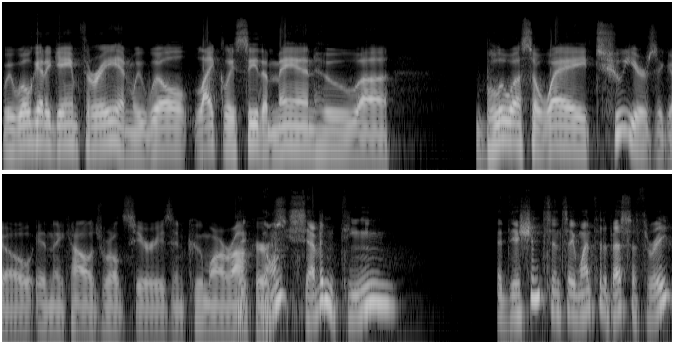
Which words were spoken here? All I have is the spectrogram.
we will get a game three, and we will likely see the man who uh, blew us away two years ago in the College World Series in Kumar Rockers. Only seventeen editions since they went to the best of three.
